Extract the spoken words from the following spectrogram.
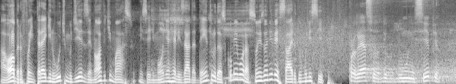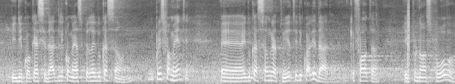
A obra foi entregue no último dia 19 de março, em cerimônia realizada dentro das comemorações do aniversário do município. O progresso do, do município e de qualquer cidade ele começa pela educação, né? e principalmente é, a educação gratuita e de qualidade. Né? O que falta para o nosso povo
